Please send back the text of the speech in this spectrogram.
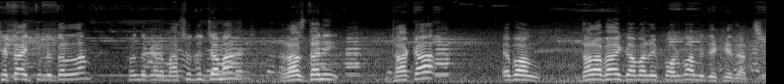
সেটাই তুলে ধরলাম। খন্দকার মাসুদুজ্জামান রাজধানী ঢাকা এবং ধারাবাহিক আমার এই পর্ব আমি দেখিয়ে যাচ্ছি।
